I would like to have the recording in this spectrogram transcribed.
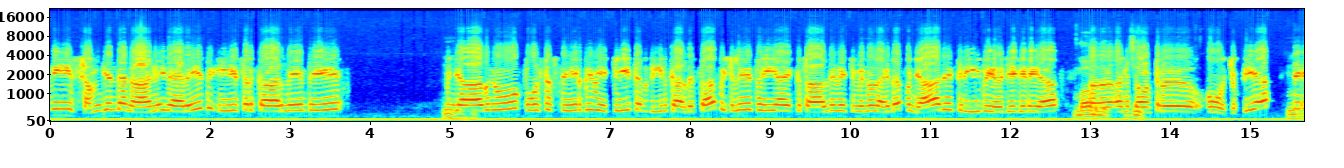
ਵੀ ਸਮਝਣ ਦਾ ਨਾਂ ਨਹੀਂ ਲੈ ਰਹੇ ਤੇ ਇਹ ਸਰਕਾਰ ਨੇ ਤੇ ਪੰਜਾਬ ਨੂੰ ਪੁਲਿਸ ਸਟੇਟ ਦੇ ਵਿੱਚ ਹੀ ਤਬਦੀਲ ਕਰ ਦਿੱਤਾ। ਪਿਛਲੇ ਤੁਸੀਂ ਆ ਇੱਕ ਸਾਲ ਦੇ ਵਿੱਚ ਮੈਨੂੰ ਲੱਗਦਾ 50 ਦੇ ਕਰੀਬ ਇਹੋ ਜਿਹੇ ਜਿਹੜੇ ਆ। ਐਨਕਾਊਂਟਰ ਹੋ ਚੁੱਕੇ ਆ। ਤੇ।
